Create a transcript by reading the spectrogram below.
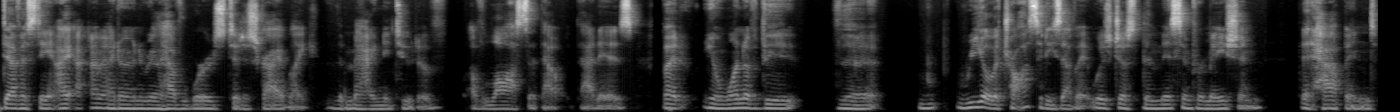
devastating. I, I i don't really have words to describe like the magnitude of of loss that that, that is but you know, one of the the real atrocities of it was just the misinformation that happened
